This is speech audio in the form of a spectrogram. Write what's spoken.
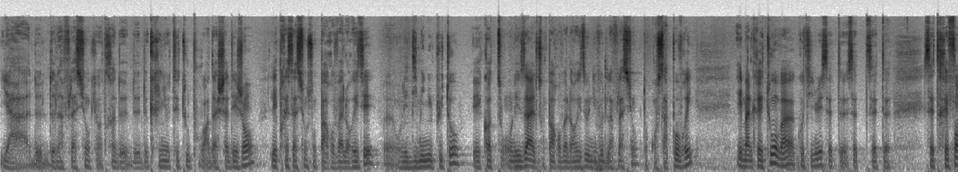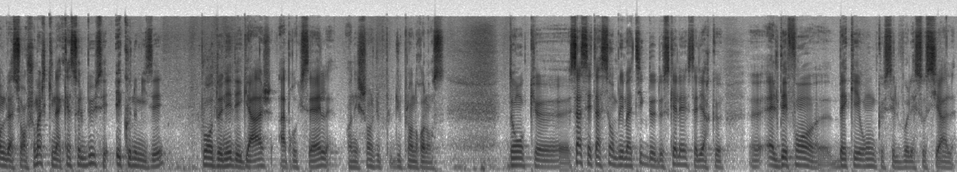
il y a de, l'inflation qui est en train de, grignoter tout le pouvoir d'achat des gens. Les prestations ne sont pas revalorisées, euh, on les diminue plutôt. Et quand on les a, elles ne sont pas revalorisées au niveau de l'inflation, donc on s'appauvrit. Et malgré tout, on va continuer cette, cette, réforme de l'assurance chômage qui n'a qu'un seul but, c'est économiser pour donner des gages à Bruxelles en échange du, plan de relance. Donc euh, ça, c'est assez emblématique de, ce qu'elle est. C'est-à-dire qu'elle euh, défend bec et ongle que c'est le volet social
